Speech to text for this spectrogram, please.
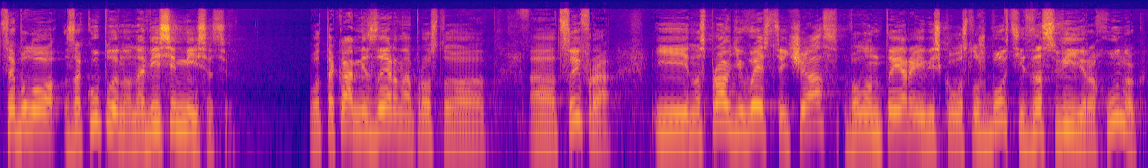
це було закуплено на 8 місяців. От така мізерна просто е, цифра. І насправді весь цей час волонтери і військовослужбовці за свій рахунок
